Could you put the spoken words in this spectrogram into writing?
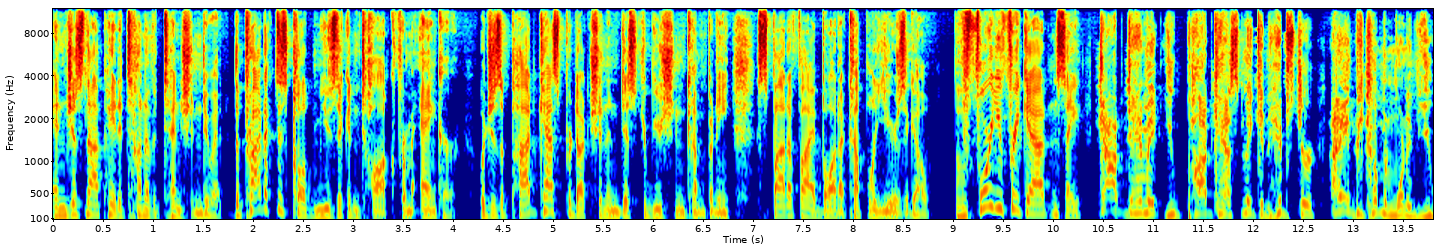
and just not paid a ton of attention to it. The product is called Music and Talk from Anchor, which is a podcast production and distribution company Spotify bought a couple years ago. But before you freak out and say, God damn it, you podcast making hipster, I ain't becoming one of you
